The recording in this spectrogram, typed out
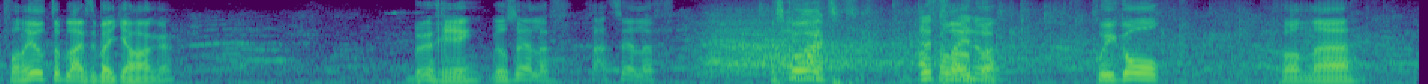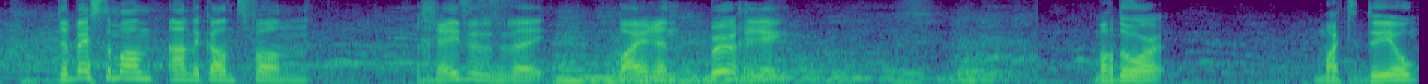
Van Hilten blijft een beetje hangen. Burgering wil zelf, gaat zelf. Hij scoort. Afgelopen. 2-0. Goeie goal van eh, de beste man aan de kant van GVVV, Byron Burgering. Mag door. Mart de Jong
